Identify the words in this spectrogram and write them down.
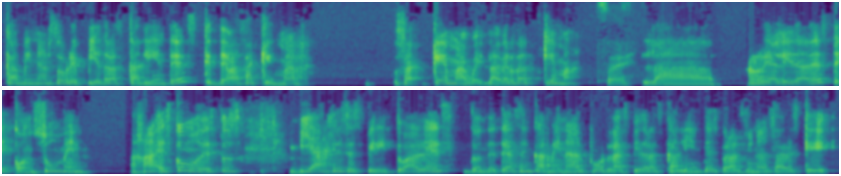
caminar sobre piedras calientes que te vas a quemar o sea, quema, güey, la verdad quema. Sí. Las realidades te consumen. Ajá, es como de estos viajes espirituales donde te hacen caminar por las piedras calientes, pero al final sabes que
